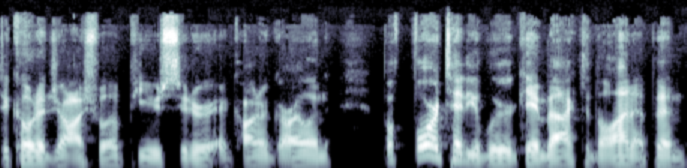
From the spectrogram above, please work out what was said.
Dakota Joshua, Pius Suter, and Conor Garland before Teddy Blueger came back to the lineup, and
